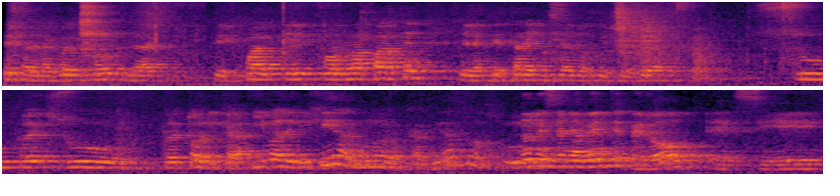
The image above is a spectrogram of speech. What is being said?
de la cual, la, de cual él forma parte de la que está iniciando el juicio. Pero su, su retórica iba dirigida a alguno de los candidatos. No necesariamente, pero eh, si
